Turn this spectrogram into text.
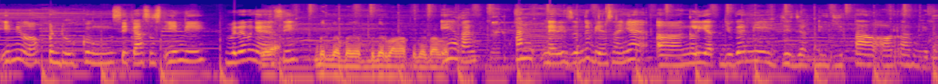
ini loh pendukung si kasus ini. Bener nggak Iya. sih? bener bener bener banget bener banget. Iya kan, kan netizen tuh biasanya eh, ngelihat juga nih jejak digital orang gitu.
